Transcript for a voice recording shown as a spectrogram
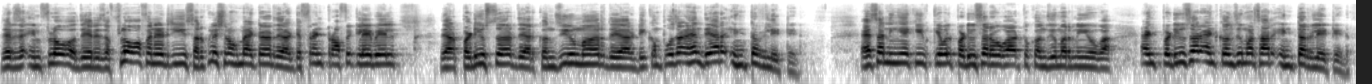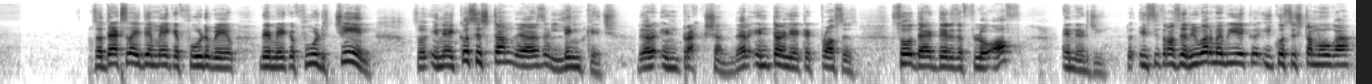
there is an inflow, there is a flow of energy, circulation of matter, there are different trophic level, they are producer, they are consumer, they are decomposer and they are interrelated. ऐसा नहीं है कि केवल प्रोड्यूसर होगा तो कंज्यूमर नहीं होगा and producer and consumers are inter so that's why they make a food wave they make a food chain so in ecosystem there is a linkage there are interaction, there are interrelated process so that there is a flow of energy तो इसी तरह से रिवर में भी एक इकोसिस्टम होगा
